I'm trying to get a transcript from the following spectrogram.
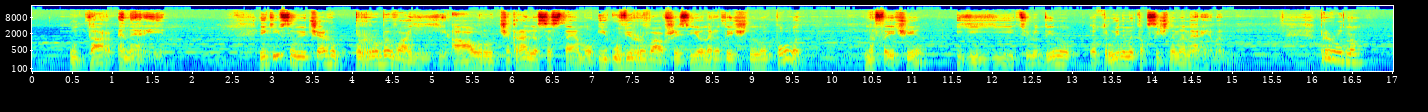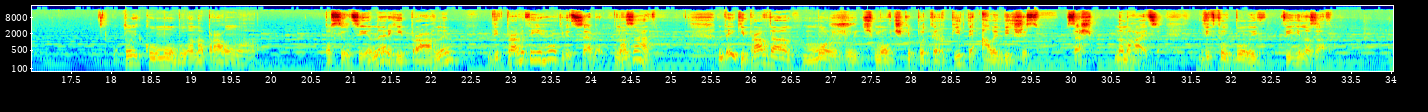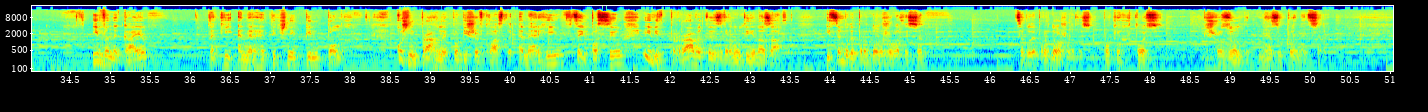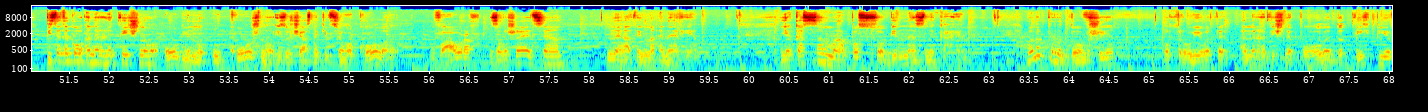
удар енергії, який, в свою чергу, пробиває її ауру, чакральну систему і, увірвавшись в її енергетичне поле, насичує її цю людину отруйними токсичними енергіями. Природно, той, кому була направлена посил цієї енергії, прагне відправити її геть від себе назад. Деякі, правда, можуть мовчки потерпіти, але більшість все ж намагається відфутболити її назад. І виникає такий енергетичний пінг-понг. Кожен прагне побільше вкласти енергію в цей посил і відправити, звернути її назад. І це буде продовжуватися. Це буде продовжуватися, поки хтось більш розумний не зупиниться. Після такого енергетичного обміну у кожного із учасників цього кола в аурах залишається негативна енергія, яка сама по собі не зникає. Вона продовжує отруювати енергетичне поле до тих пір,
